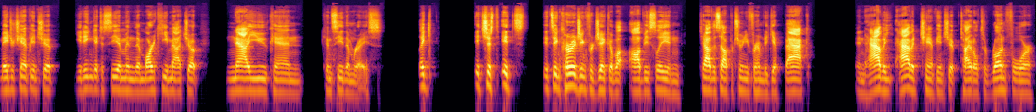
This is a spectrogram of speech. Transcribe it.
major championship. You didn't get to see them in the marquee matchup. Now you can can see them race. Like it's just it's it's encouraging for Jacob, obviously, and to have this opportunity for him to get back and have a have a championship title to run for.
